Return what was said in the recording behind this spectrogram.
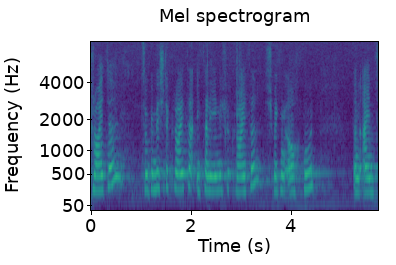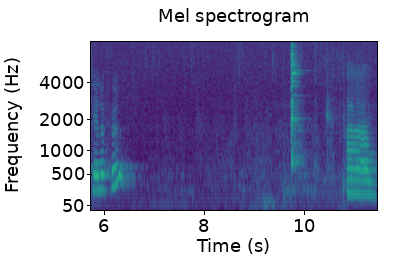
Kräuter, so gemischte Kräuter, italienische Kräuter, schmecken auch gut. Dann ein Teelöffel. Ähm,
